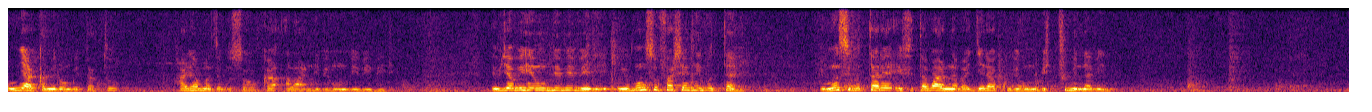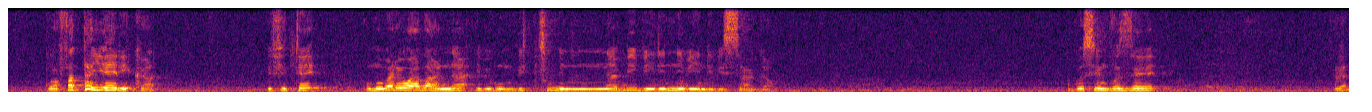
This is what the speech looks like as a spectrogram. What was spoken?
Mu myaka mirongo itatu hari hamaze gusohoka abantu ibihumbi bibiri. Ibyo bihumbi bibiri uyu munsi ufashe nk'i Butare uyu munsi Butare ifite abana bagera ku bihumbi cumi na bine. Wafata yerika ifite umubare w'abana ibihumbi cumi na bibiri n'ibindi bisagaho. Ubwo simvuze eh,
